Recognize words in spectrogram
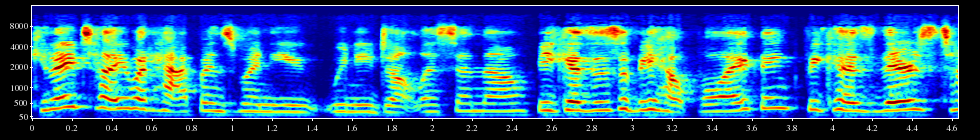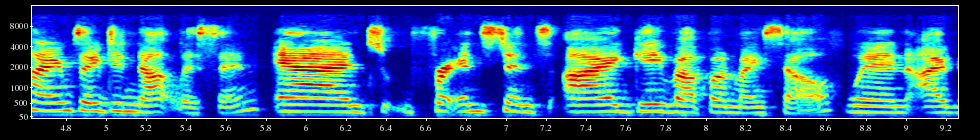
Can I tell you what happens when you when you don't listen though? Because this will be helpful, I think, because there's times I did not listen. And for instance, I gave up on myself when I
